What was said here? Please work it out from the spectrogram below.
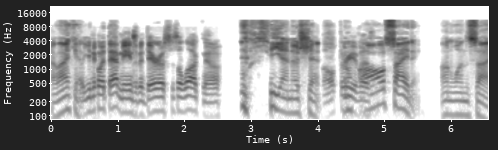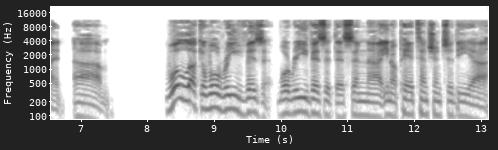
I like it. Well, you know what that means? Mederos is a lock now. yeah, no shit. All 3 of us. All siding on one side. Um, we'll look and we'll revisit. We'll revisit this and uh, you know pay attention to the uh,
